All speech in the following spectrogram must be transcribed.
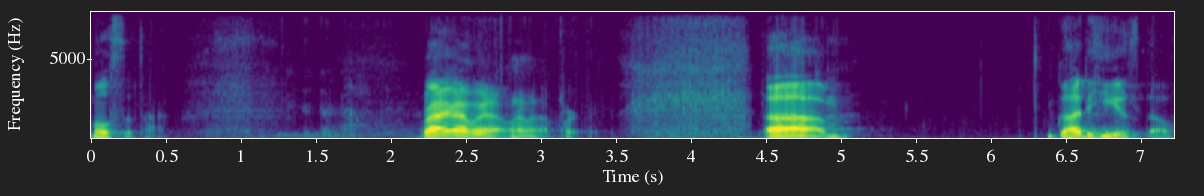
most of the time. right? Not, we're not perfect. Um, I'm glad he is, though.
